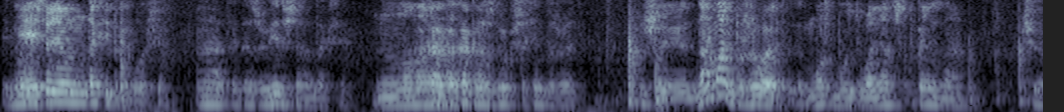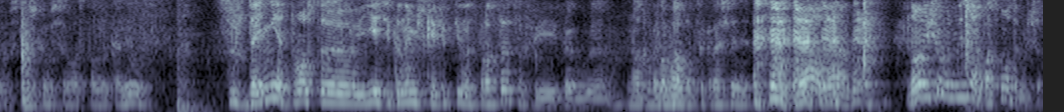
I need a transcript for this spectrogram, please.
И Не, я сегодня на такси приехал вообще. А, ты даже уедешь, наверное, на такси. Ну, А как, наверное, а как наш друг Шахин поживает? Слушай, нормально поживает. Может, будет увольняться, пока не знаю. Че, слишком все у вас там накалилось? Слушай, да нет, просто есть экономическая эффективность процессов, и как бы надо Попал понимать. под сокращение. Да, да. Но еще не знаю, посмотрим сейчас.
